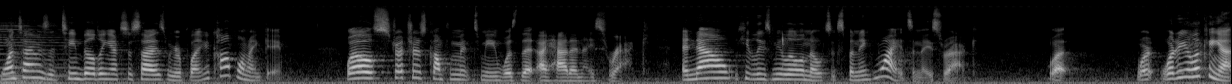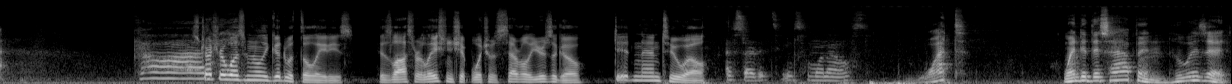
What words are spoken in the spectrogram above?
One time, as a team building exercise, we were playing a compliment game. Well, Stretcher's compliment to me was that I had a nice rack. And now he leaves me little notes explaining why it's a nice rack. What? What, what are you looking at? God. Stretcher wasn't really good with the ladies. His last relationship, which was several years ago, didn't end too well. I've started seeing someone else. What? When did this happen? Who is it?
